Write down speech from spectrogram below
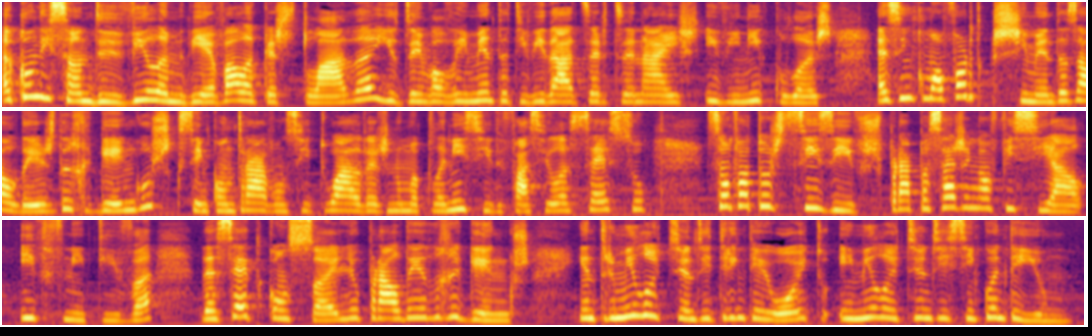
A condição de vila medieval acastelada e o desenvolvimento de atividades artesanais e vinícolas, assim como o forte crescimento das aldeias de reguengos, que se encontravam situadas numa planície de fácil acesso, são fatores decisivos para a passagem oficial e definitiva da sede conselho para a aldeia de reguengos entre 1838 e 1851.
